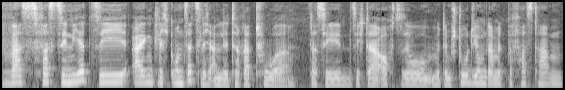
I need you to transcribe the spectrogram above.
Was fasziniert Sie eigentlich grundsätzlich an Literatur, dass Sie sich da auch so mit dem Studium damit befasst haben?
